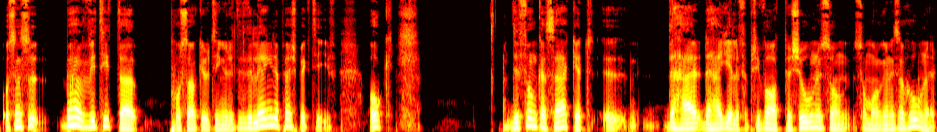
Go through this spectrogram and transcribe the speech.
Och sen så behöver vi titta på saker och ting ur ett lite längre perspektiv. Och det funkar säkert, eh, det här, det här gäller för privatpersoner som, som organisationer.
